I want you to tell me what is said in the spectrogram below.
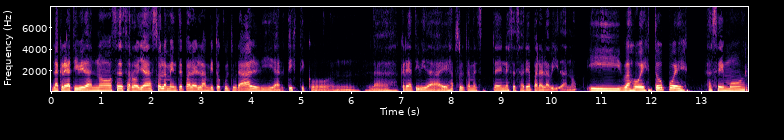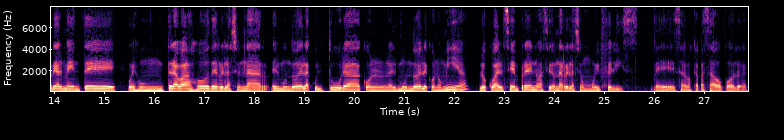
La creatividad no se desarrolla solamente para el ámbito cultural y artístico. La creatividad es absolutamente necesaria para la vida, ¿no? Y bajo esto, pues, hacemos realmente pues un trabajo de relacionar el mundo de la cultura con el mundo de la economía, lo cual siempre no ha sido una relación muy feliz. Eh, sabemos que ha pasado por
